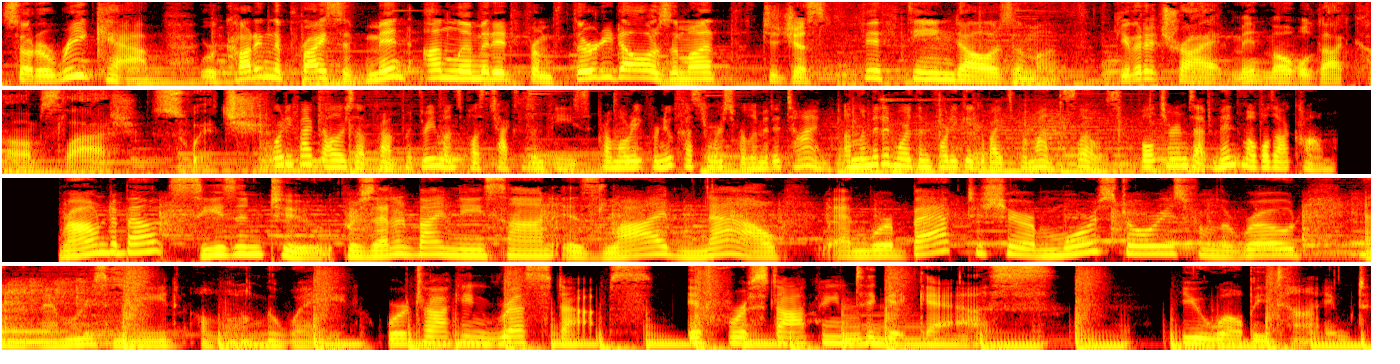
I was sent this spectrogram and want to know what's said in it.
So to recap, we're cutting the price of Mint Unlimited from $30 a month to just $15 a month. Give it a try at mintmobile.com slash switch. $45 up front for three months plus taxes and fees. Promoting for new customers for limited time. Unlimited more than 40 gigabytes per month. Slows. Full terms at mintmobile.com. Roundabout Season 2, presented by Nissan, is live now, and we're back to share more stories from the road and the memories made along the way. We're talking rest stops, if we're stopping to get gas you will be timed.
